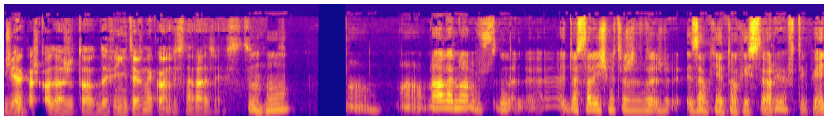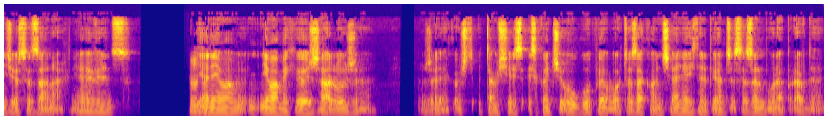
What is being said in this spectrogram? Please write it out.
Wielka szkoda, że to definitywny koniec na razie jest. Mhm. No, no, no, ale no, dostaliśmy też zamkniętą historię w tych pięciu sezonach, nie? Więc ja nie mam, nie mam jakiegoś żalu, że, że jakoś tam się skończyło głupio, bo to zakończenie i ten piąty sezon był naprawdę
